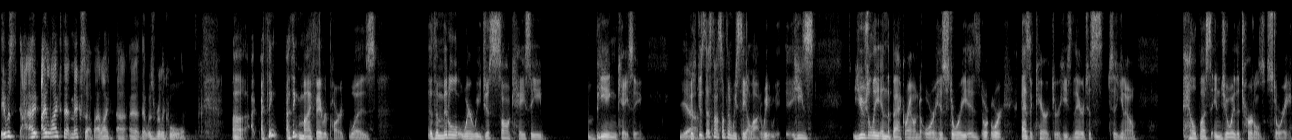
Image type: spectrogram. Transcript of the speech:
it was. I I liked that mix up. I liked uh, uh, that was really cool. Uh, I- I think I think my favorite part was the middle where we just saw Casey being Casey Yeah. because that's not something we see a lot. We, we he's usually in the background or his story is or or as a character he's there to to you know help us enjoy the turtles story.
